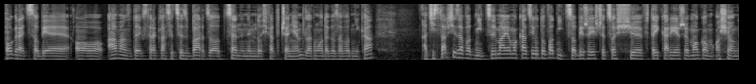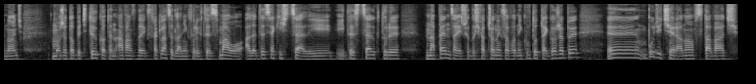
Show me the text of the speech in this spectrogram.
pograć sobie o awans do ekstraklasy, co jest bardzo cennym doświadczeniem dla młodego zawodnika. A ci starsi zawodnicy mają okazję udowodnić sobie, że jeszcze coś e, w tej karierze mogą osiągnąć. Może to być tylko ten awans do ekstraklasy, dla niektórych to jest mało, ale to jest jakiś cel i, i to jest cel, który napędza jeszcze doświadczonych zawodników do tego, żeby e, budzić się rano, wstawać,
